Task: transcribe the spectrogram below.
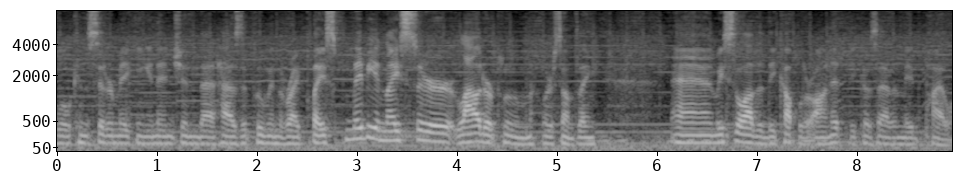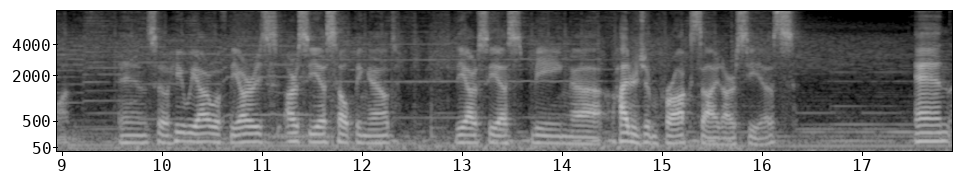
will consider making an engine that has the plume in the right place. Maybe a nicer, louder plume or something. And we still have the decoupler on it because I haven't made the pylon. And so here we are with the RCS helping out. The RCS being uh, hydrogen peroxide RCS. And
